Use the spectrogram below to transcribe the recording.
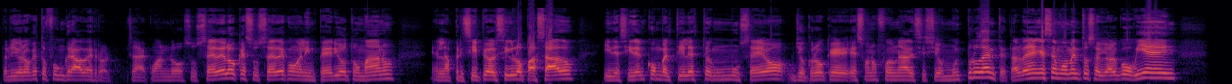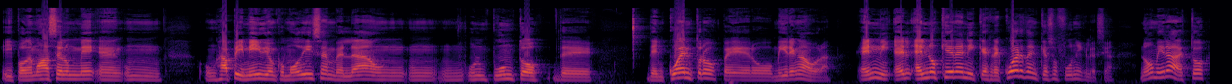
pero yo creo que esto fue un grave error. O sea, cuando sucede lo que sucede con el Imperio Otomano en la principio del siglo pasado y deciden convertir esto en un museo, yo creo que eso no fue una decisión muy prudente. Tal vez en ese momento se vio algo bien y podemos hacer un, un, un happy medium, como dicen, ¿verdad? Un punto de, de encuentro, pero miren ahora, él, no quiere ni que recuerden que eso fue una iglesia. No, mira, esto,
